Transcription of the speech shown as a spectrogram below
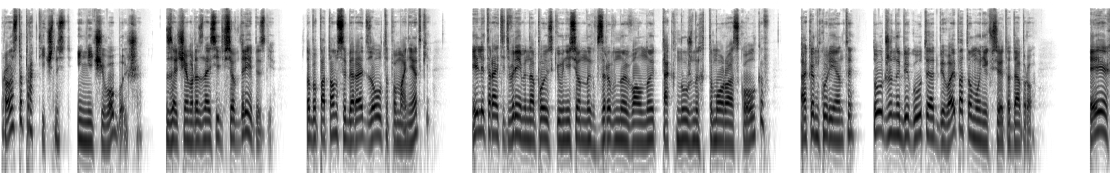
Просто практичность и ничего больше. Зачем разносить все в дребезги? Чтобы потом собирать золото по монетке? Или тратить время на поиски унесенных взрывной волной так нужных Тмору осколков? А конкуренты? Тут же набегут и отбивай потом у них все это добро. Эх,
